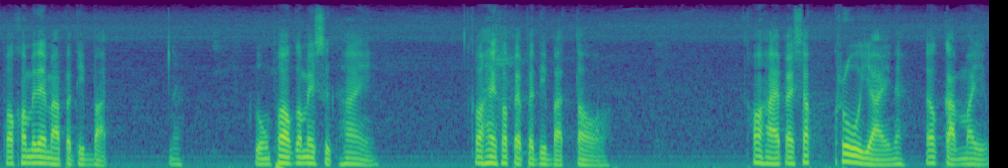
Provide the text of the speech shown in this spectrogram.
เพราะเขาไม่ได้มาปฏิบัตินะหลวงพ่อก็ไม่ศึกให้ ก็ให้เขาไปปฏิบัติต่อ เขาหายไปสักครู่ใหญ่นะแล้วกลับมาอีก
